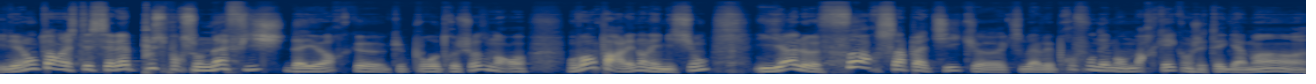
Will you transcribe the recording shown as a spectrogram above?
est longtemps resté célèbre plus pour son affiche d'ailleurs que, pour autre chose. On, va en parler dans l'émission. Il y a le fort sympathique euh, qui m'avait profondément marqué quand j'étais gamin euh,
